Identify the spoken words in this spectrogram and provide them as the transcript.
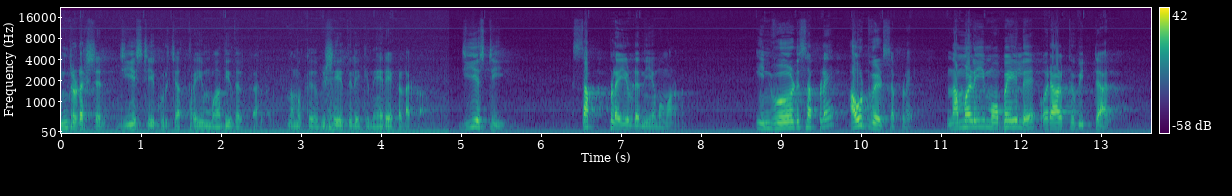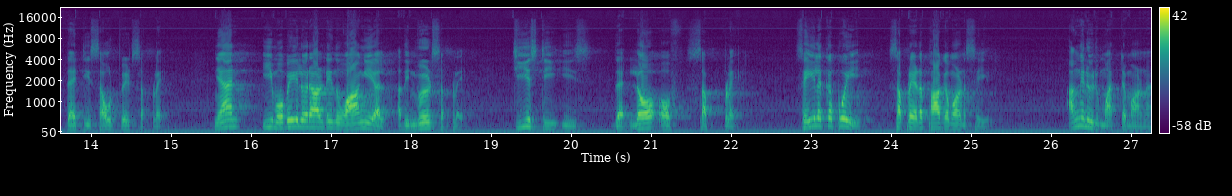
ഇൻട്രൊഡക്ഷൻ ജി എസ് ടിയെക്കുറിച്ച് അത്രയും മതി തൽക്കാലം. നമുക്ക് വിഷയത്തിലേക്ക് നേരെ കടക്കാം. ജി എസ് ടി സപ്ലൈയുടെ നിയമമാണ്. ഇൻവേർഡ് സപ്ലൈ ഔട്ട്വേർഡ് സപ്ലൈ നമ്മൾ ഈ മൊബൈൽ ഒരാൾക്ക് വിറ്റാൽ ദാറ്റ് ഈസ് ഔട്ട്വേർഡ് സപ്ലൈ ഞാൻ ഈ മൊബൈൽ ഒരാളുടെ നിന്ന് വാങ്ങിയാൽ അത് inward supply G S T is the law of supply സെയിലൊക്കെ പോയി സപ്ലൈയുടെ ഭാഗമാണ് സെയിൽ അങ്ങനെ ഒരു മാറ്റമാണ്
